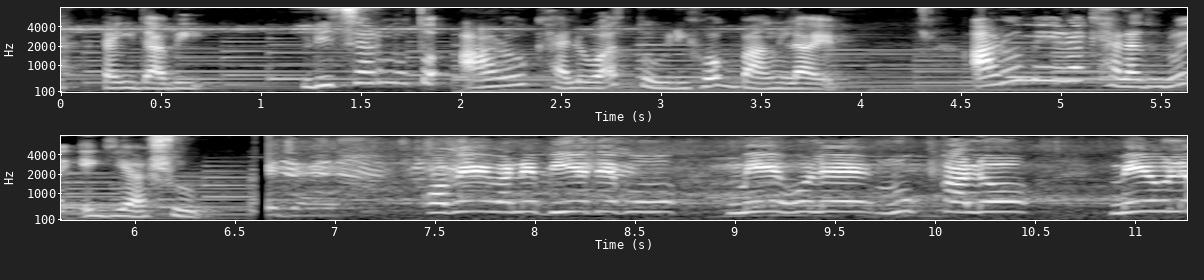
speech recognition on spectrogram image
একটাই দাবি রিচার মতো আরও খেলোয়াড় তৈরি হোক বাংলায়। আরও মেয়েরা খেলাধুলোয় এগিয়ে আসুক। কবে মানে বিয়ে দেব মেয়ে হলে মুখ কালো মেয়ে হলে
